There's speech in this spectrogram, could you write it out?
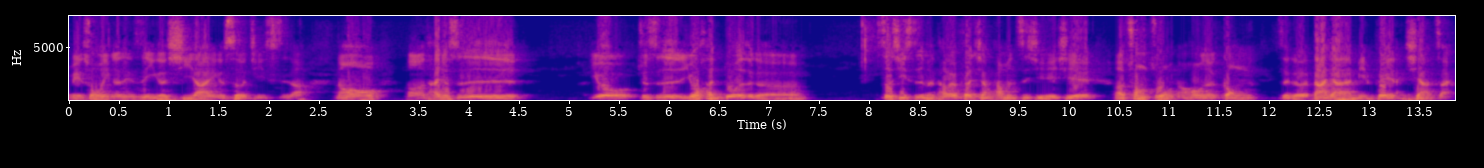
没错，我应该是一个希腊一个设计师啊。然后呃，他就是有就是有很多的这个设计师们，他会分享他们自己的一些呃创作，然后呢供这个大家来免费来下载。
